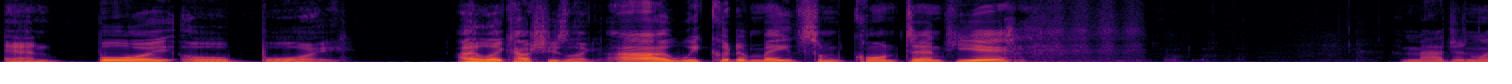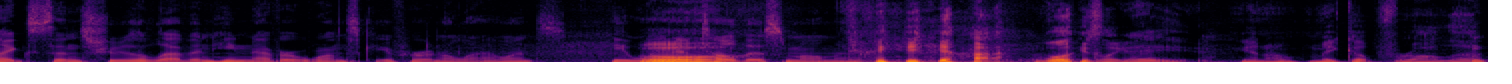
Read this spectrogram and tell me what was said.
And boy, oh boy, I like how she's like, ah, we could have made some content, yeah. Imagine like since she was 11, he never once gave her an allowance. He waited Oh. until this moment. yeah. Well, he's like, hey, you know, make up for all the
